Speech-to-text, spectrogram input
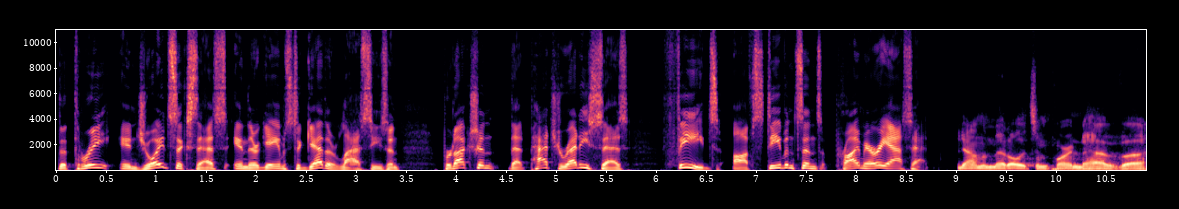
The three enjoyed success in their games together last season, production that Pacioretty says feeds off Stephenson's primary asset. Down the middle, it's important to have uh,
